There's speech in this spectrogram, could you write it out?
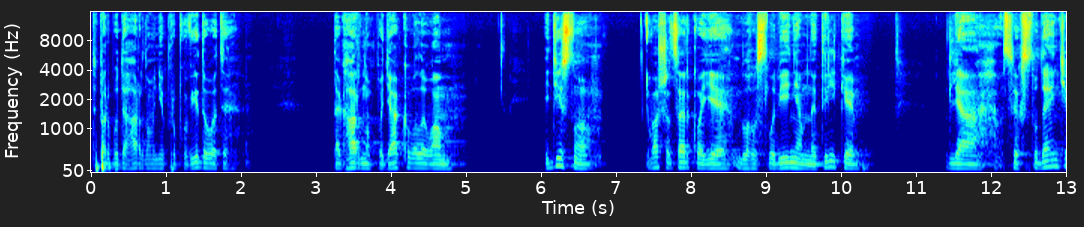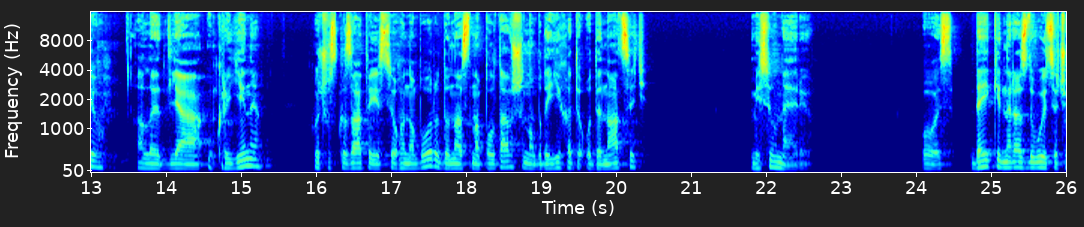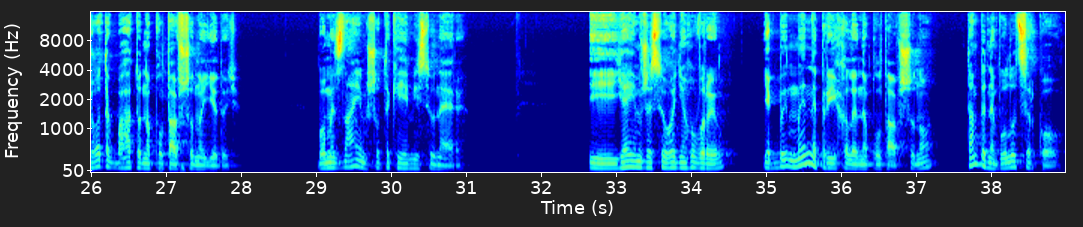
Тепер буде гарно мені проповідувати. Так гарно подякували вам. І дійсно, ваша церква є благословінням не тільки для цих студентів, але для України. Хочу сказати, із цього набору до нас на Полтавщину буде їхати 11 місіонерів. Ось. Деякі не раз дивуються, чого так багато на Полтавщину їдуть. Бо ми знаємо, що таке є місіонери. І я їм вже сьогодні говорив: якби ми не приїхали на Полтавщину, там би не було церков.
